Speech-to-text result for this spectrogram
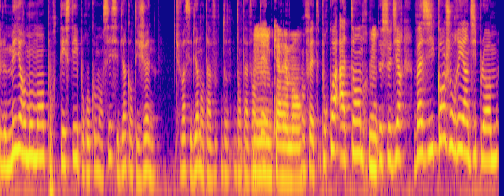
le meilleur moment pour tester, pour recommencer, c'est bien quand tu es jeune. Tu vois, c'est bien dans ta, dans, ta vingtaine. Mmh, carrément. En fait, pourquoi attendre mmh. de se dire, vas-y, quand j'aurai un diplôme,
